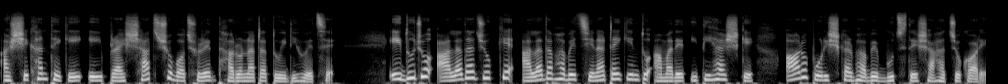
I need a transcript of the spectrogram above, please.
আর সেখান থেকেই এই প্রায় সাতশো বছরের ধারণাটা তৈরি হয়েছে। এই দুটো আলাদা যুগকে আলাদাভাবে চেনাটাই কিন্তু আমাদের ইতিহাসকে আরও পরিষ্কারভাবে বুঝতে সাহায্য করে।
